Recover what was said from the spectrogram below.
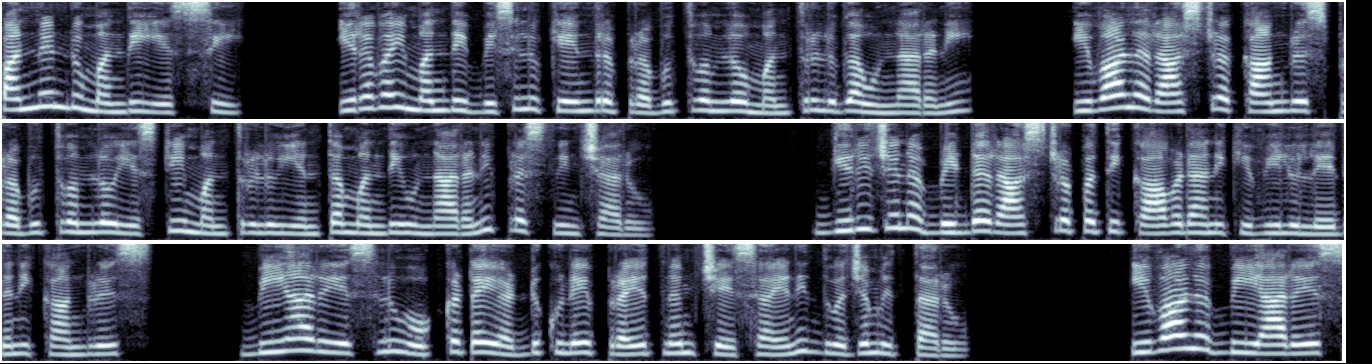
పన్నెండు మంది ఎస్సీ ఇరవై మంది బిసిలు కేంద్ర ప్రభుత్వంలో మంత్రులుగా ఉన్నారని ఇవాళ రాష్ట్ర కాంగ్రెస్ ప్రభుత్వంలో ఎస్టీ మంత్రులు ఎంతమంది ఉన్నారని ప్రశ్నించారు. గిరిజన బిడ్డ రాష్ట్రపతి కావడానికి వీలు లేదని కాంగ్రెస్ బీఆర్ఎస్లు ఒక్కటై అడ్డుకునే ప్రయత్నం చేశాయని ధ్వజమెత్తారు. ఇవాళ బీఆర్ఎస్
